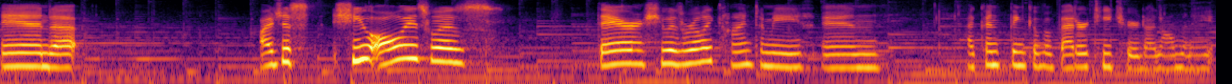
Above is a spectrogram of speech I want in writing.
and uh, I just, she always was there she was really kind to me and I couldn't think of a better teacher to nominate.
